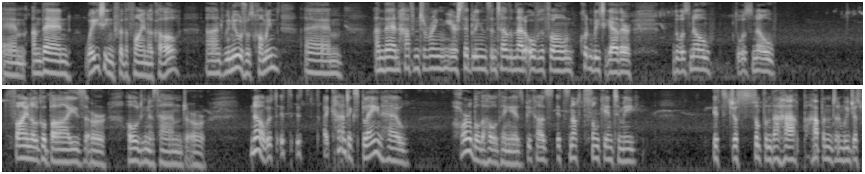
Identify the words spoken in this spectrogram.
Um, and then waiting for the final call. And we knew it was coming. Um, and then having to ring your siblings and tell them that over the phone, couldn't be together. There was no, there was no final goodbyes or holding his hand or no, it's, it's, it's, I can't explain how horrible the whole thing is because it's not sunk into me. It's just something that hap- happened, and we just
